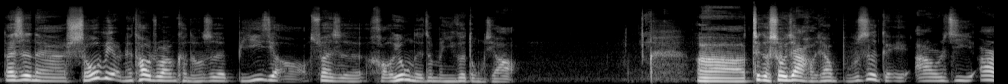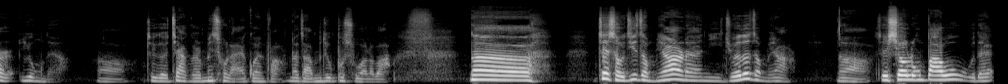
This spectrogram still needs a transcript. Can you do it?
但是呢，手柄的套装可能是比较算是好用的这么一个东西啊。啊，这个售价好像不是给 LG 二用的啊，这个价格没出来，官方，那咱们就不说了吧。那这手机怎么样呢？你觉得怎么样？啊，这骁龙八五五的，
